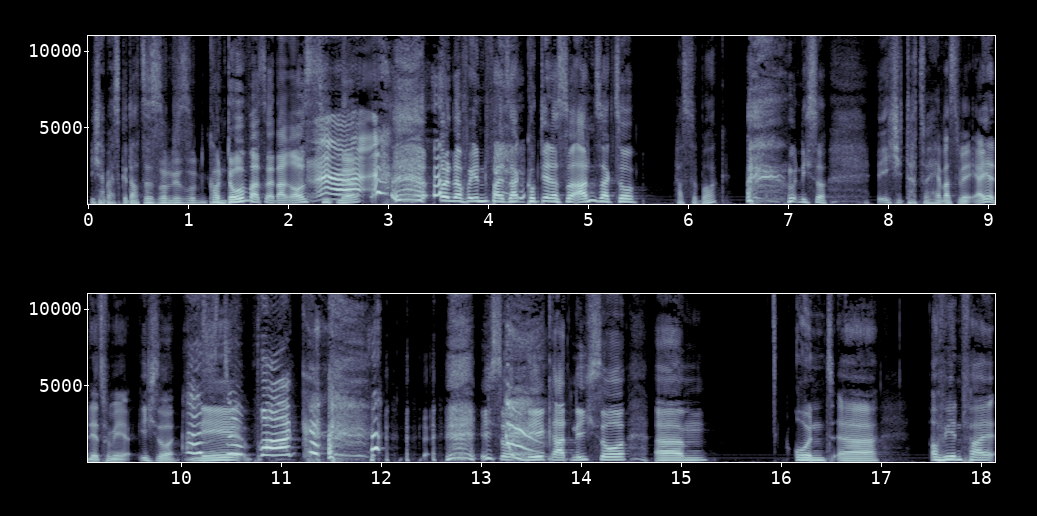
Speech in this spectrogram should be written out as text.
Ich habe erst gedacht, das ist so, so ein Kondom, was er da rauszieht, ne? Und auf jeden Fall sagt, guckt er das so an, sagt so, hast du Bock? Und ich so, ich dachte so, hä, was will er denn jetzt von mir? Ich so, nee. Bock! Ich so, nee, gerade nicht so. Ähm, und äh, auf jeden Fall,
